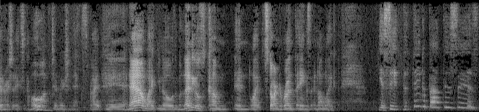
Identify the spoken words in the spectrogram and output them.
Generation X come, oh, I'm Generation X, right? Yeah, yeah. And now, like you know, the millennials come and like starting to run things, and I'm like, you see, the thing about this is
